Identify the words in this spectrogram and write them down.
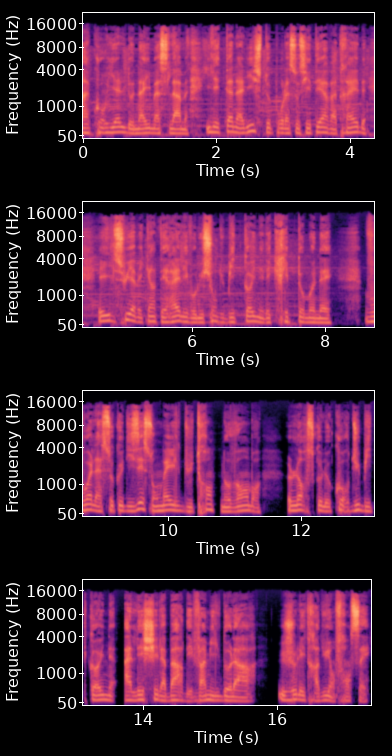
un courriel de Naïm Aslam. Il est analyste pour la société Avatrade et il suit avec intérêt l'évolution du Bitcoin et des crypto-monnaies. Voilà ce que disait son mail du 30 novembre lorsque le cours du Bitcoin a léché la barre des 20 000 dollars. Je l'ai traduit en français.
